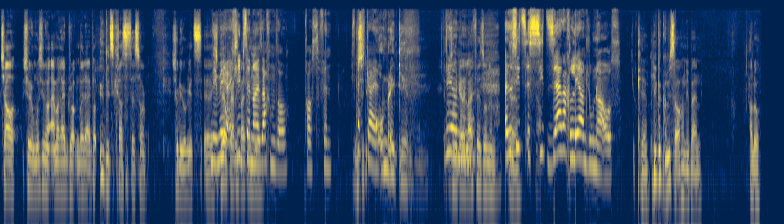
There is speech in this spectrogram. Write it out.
ciao. Entschuldigung, muss ich nur einmal reindroppen, weil der einfach übelst krass ist, der Song. Entschuldigung, jetzt, äh, Nee, auch mega. gar Ich lieb's ja, neue. Sachen so rauszufinden. Ist Musst du echt geil. unbedingt geben. ich, so eine geile Luna. Live-Version. im- Also es, äh, sieht, es sieht sehr nach Lea und Luna aus. Okay, liebe Grüße auch an die beiden. Hallo.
